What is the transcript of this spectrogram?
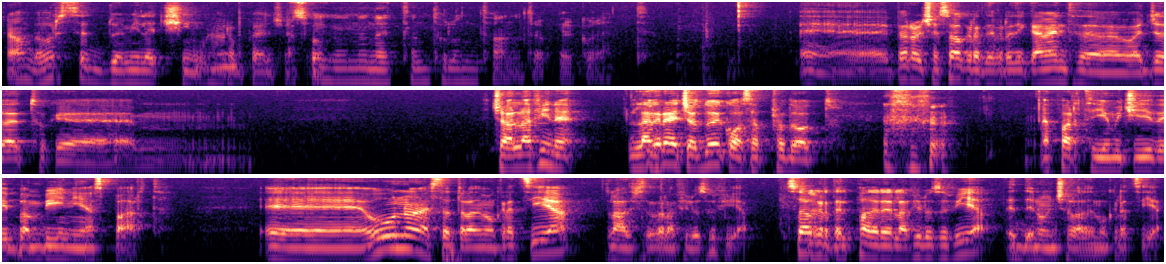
No, beh, forse 2005, una roba del genere. Sì, non è tanto lontano, tra virgolette. Eh, però c'è Socrate praticamente aveva già detto che... mm, Cioè alla fine la Grecia due cose ha prodotto. A parte gli omicidi dei bambini a Sparta. Eh, uno è stata la democrazia, l'altro è stata la filosofia. Socrate è il padre della filosofia e denuncia la democrazia.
